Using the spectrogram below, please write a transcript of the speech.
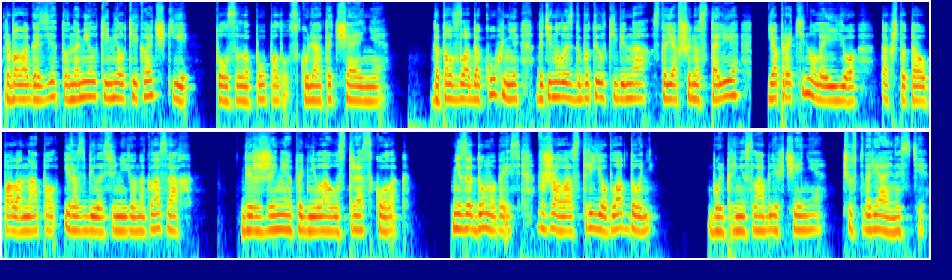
рвала газету на мелкие-мелкие клочки, ползала по полу, скуля от отчаяния. Доползла до кухни, дотянулась до бутылки вина, стоявшей на столе, я прокинула ее, так что та упала на пол и разбилась у нее на глазах. Виржиния подняла острый осколок. Не задумываясь, вжала острие в ладонь. Боль принесла облегчение, чувство реальности.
